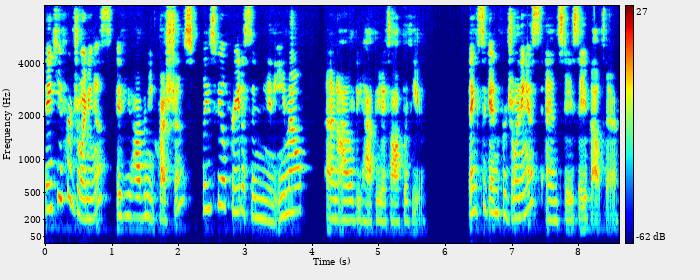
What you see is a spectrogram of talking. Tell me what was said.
Thank you for joining us. If you have any questions, please feel free to send me an email and I will be happy to talk with you. Thanks again for joining us and stay safe out there.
